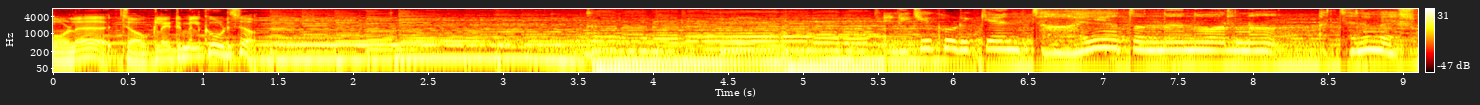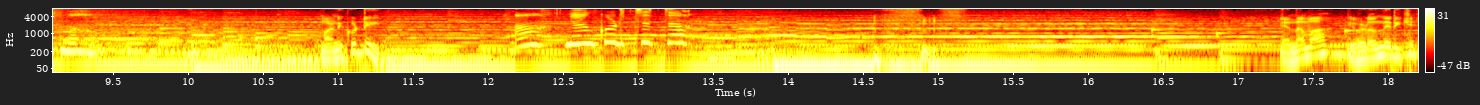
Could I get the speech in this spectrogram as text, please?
മോൾ ചോക്ലേറ്റ് മിൽക്ക് കുടിച്ചോ? എനിക്ക് കുടിക്കാൻ ചായ തന്നെന്ന് പറഞ്ഞ അച്ഛന് വിഷമാവും മണിക്കുട്ടി? ആ ഞാൻ കുടിച്ചച്ച. എന്നാ വാ ഇവിടെ ഒന്നിരിക്കെ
